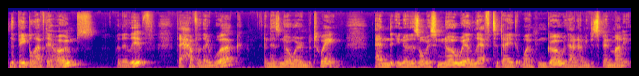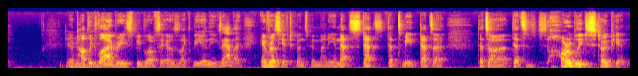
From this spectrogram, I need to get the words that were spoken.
The people have their homes where they live, they have where they work, and there's nowhere in between. And you know, there's almost nowhere left today that one can go without having to spend money. You know, Mm. public libraries, people often say it was like the only example. Everywhere else you have to go and spend money, and that's that's that to me that's a that's a that's a horribly dystopian.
